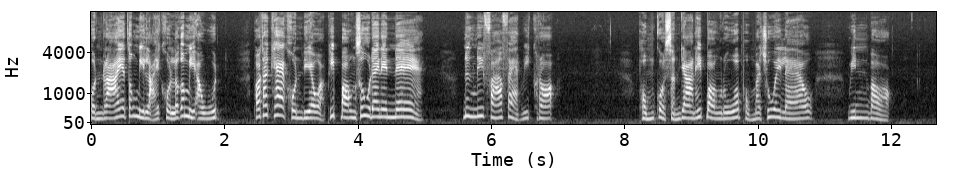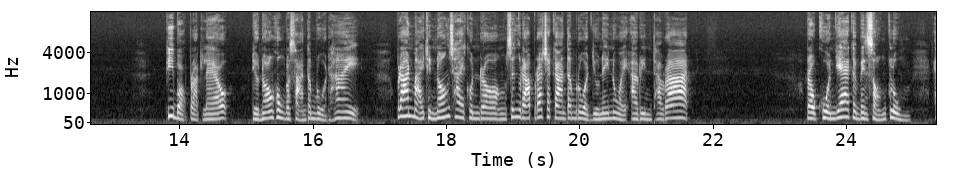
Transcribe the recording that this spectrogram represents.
คนร้ายต้องมีหลายคนแล้วก็มีอาวุธ เพราะถ้าแค่คนเดียวอะพี่ปองสู้ได้แน่ๆหนึ่งในฟ้าแฝดวิเคราะห์ ผมกดสัญญาณให้ปองรู้ว่าผมมาช่วยแล้ว วินบอก พี่บอกปรัดแล้ว เดี๋ยวน้องคงประสานตำรวจให้ปราณหมายถึงน้องชายคนรอง ซึ่งรับราชการตำรวจอยู่ในหน่วยอารินทราช เราควรแยกกันเป็นสองกลุ่ม แอ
